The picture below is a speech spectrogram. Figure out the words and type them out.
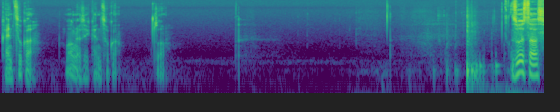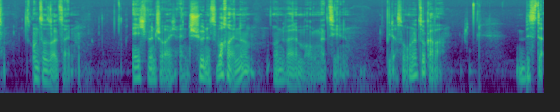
Kein Zucker. Morgen esse ich keinen Zucker. So. So ist das und so soll es sein. Ich wünsche euch ein schönes Wochenende und werde morgen erzählen, wie das so ohne Zucker war. Bis dann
